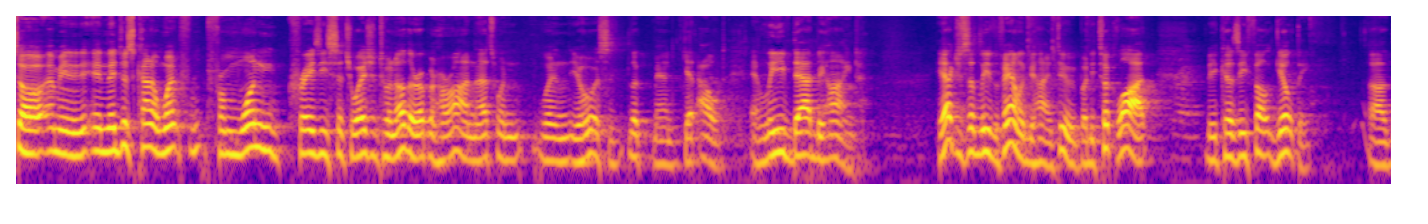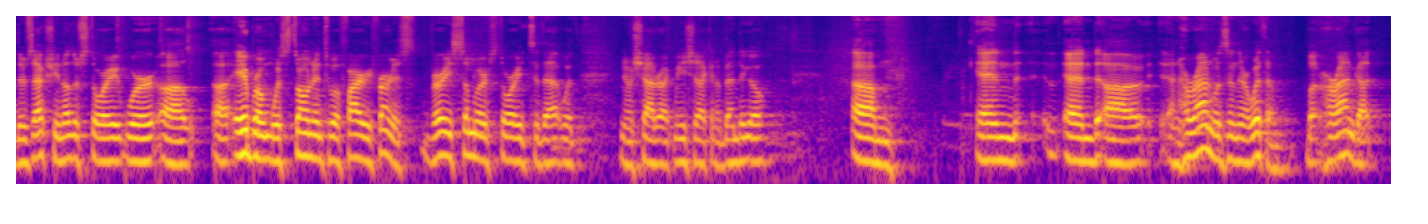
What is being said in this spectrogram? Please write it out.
So, I mean, and they just kind of went from, from one crazy situation to another up in Haran. And that's when, when Yahuwah said, Look, man, get out and leave dad behind. He actually said leave the family behind too, but he took Lot because he felt guilty. Uh, there's actually another story where uh, uh, Abram was thrown into a fiery furnace. Very similar story to that with you know, Shadrach, Meshach, and Abednego. Um, and, and, uh, and Haran was in there with him, but Haran got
